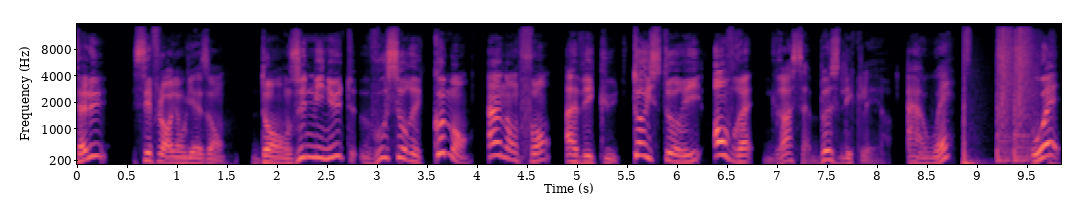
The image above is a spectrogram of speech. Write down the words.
Salut, c'est Florian Gazan. Dans une minute, vous saurez comment un enfant a vécu Toy Story en vrai grâce à Buzz l'éclair. Ah ouais? Ouais,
